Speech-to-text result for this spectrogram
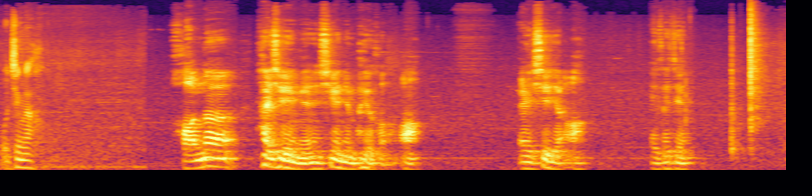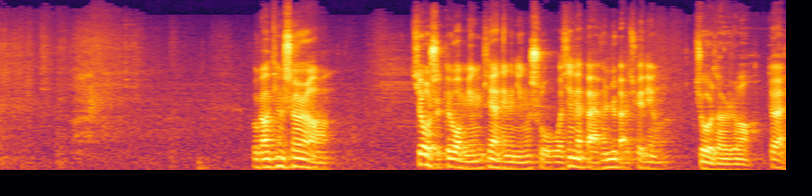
我尽量。好，那。太谢谢您，谢谢您配合啊！哎，谢谢啊！哎，再见。我刚听声啊，就是给我名片那个宁树，我现在百分之百确定了，就是他是吧？对。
